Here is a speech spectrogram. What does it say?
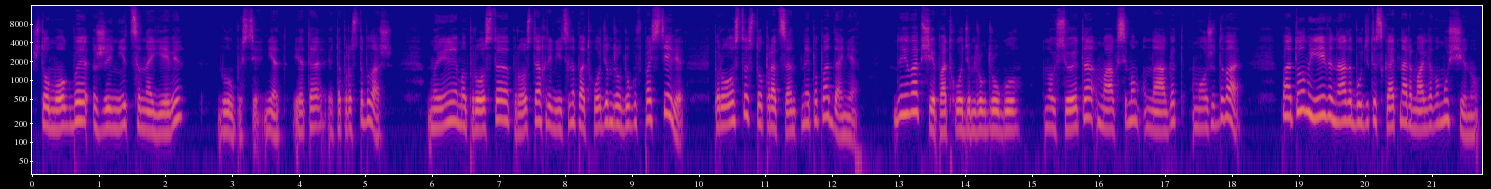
что мог бы жениться на Еве? Глупости. Нет, это, это просто блажь. Мы, мы просто, просто охренительно подходим друг другу в постели. Просто стопроцентное попадание. Да и вообще подходим друг другу. Но все это максимум на год, может, два. Потом Еве надо будет искать нормального мужчину.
